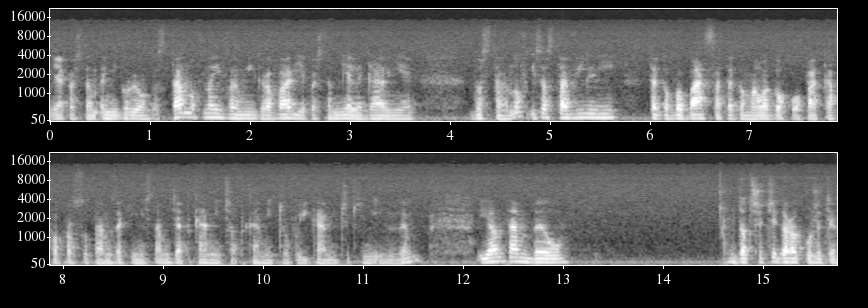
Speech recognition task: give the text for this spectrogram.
jakoś tam emigrują do Stanów, no i wyemigrowali jakoś tam nielegalnie do Stanów i zostawili tego Bobasa, tego małego chłopaka po prostu tam z jakimiś tam dziadkami, ciotkami, czy wujkami, czy kim innym. I on tam był do trzeciego roku życia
